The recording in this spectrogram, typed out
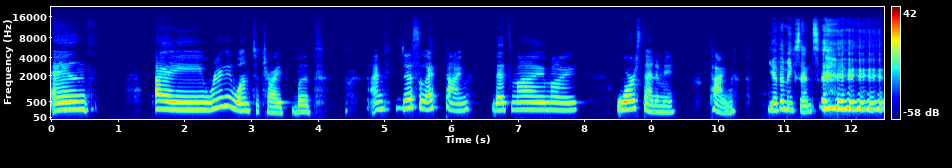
And I really want to try it, but I'm just lack time. That's my my worst enemy, time. Yeah, that makes sense. I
